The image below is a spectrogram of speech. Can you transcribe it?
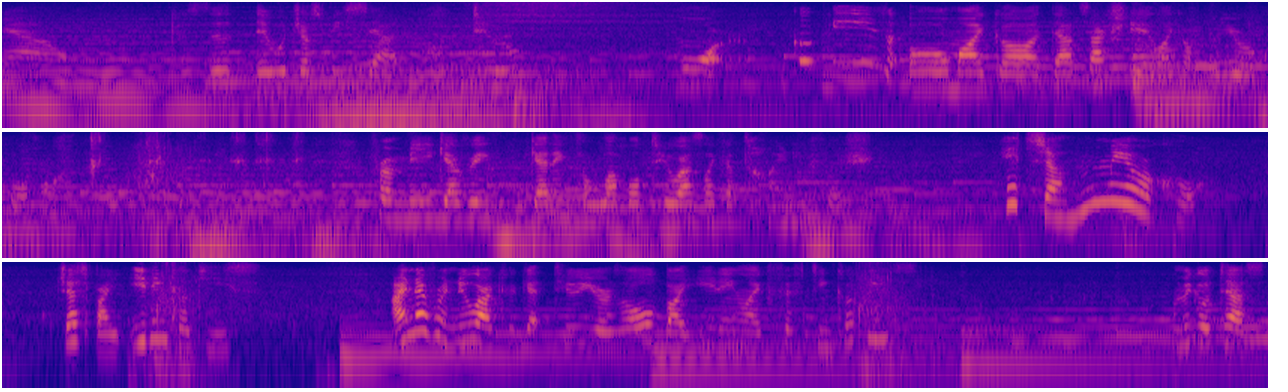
now because it, would just be sad. Two more cookies. Oh my god, that's actually like a miracle. From me getting getting to level two as like a tiny fish. It's a miracle. Just by eating cookies. I never knew I could get two years old by eating like 15 cookies. Let me go test.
